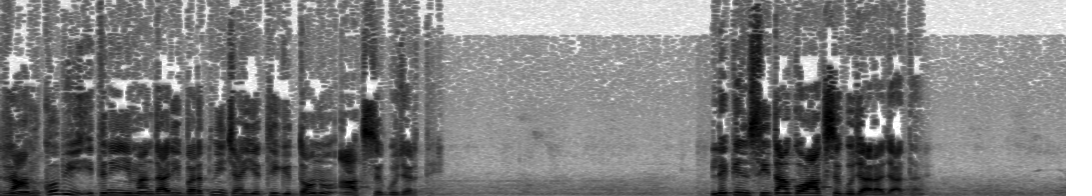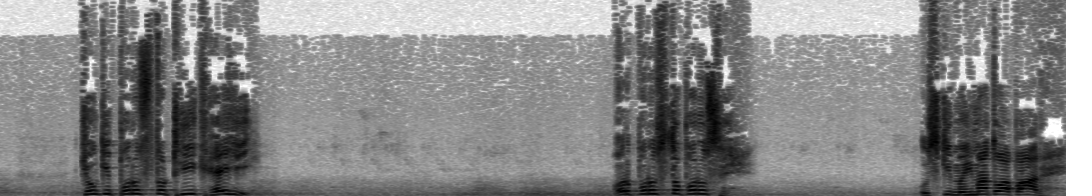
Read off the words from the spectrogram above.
राम को भी इतनी ईमानदारी बरतनी चाहिए थी कि दोनों आग से गुजरते। लेकिन सीता को आग से गुजारा जाता है। क्योंकि पुरुष तो ठीक है ही। और पुरुष तो पुरुष है। उसकी महिमा तो अपार है।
